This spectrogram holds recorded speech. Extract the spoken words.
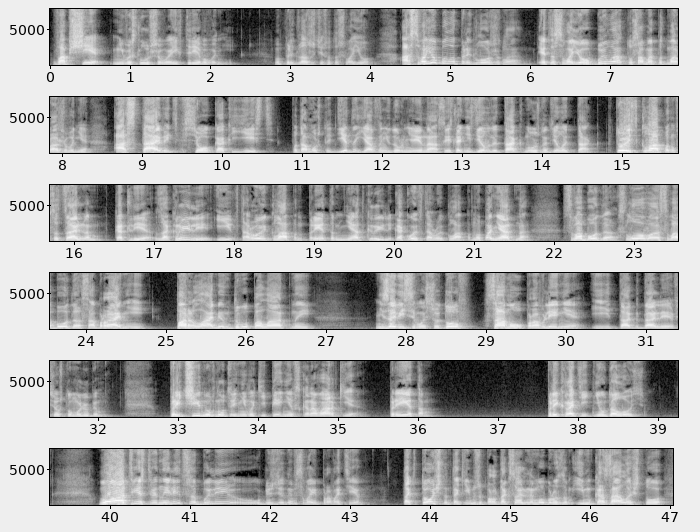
вообще не выслушивая их требований, вы предложите что-то свое. А свое было предложено. Это свое было то самое подмораживание. Оставить все как есть. Потому что деды явно не дурнее нас. Если они сделали так, нужно делать так. То есть клапан в социальном котле закрыли, и второй клапан при этом не открыли. Какой второй клапан? Ну понятно. Свобода слова, свобода собраний, парламент двупалатный, независимость судов, самоуправление и так далее. Все, что мы любим. Причину внутреннего кипения в скороварке при этом прекратить не удалось. Ну а ответственные лица были убеждены в своей правоте. Так точно таким же парадоксальным образом им казалось, что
